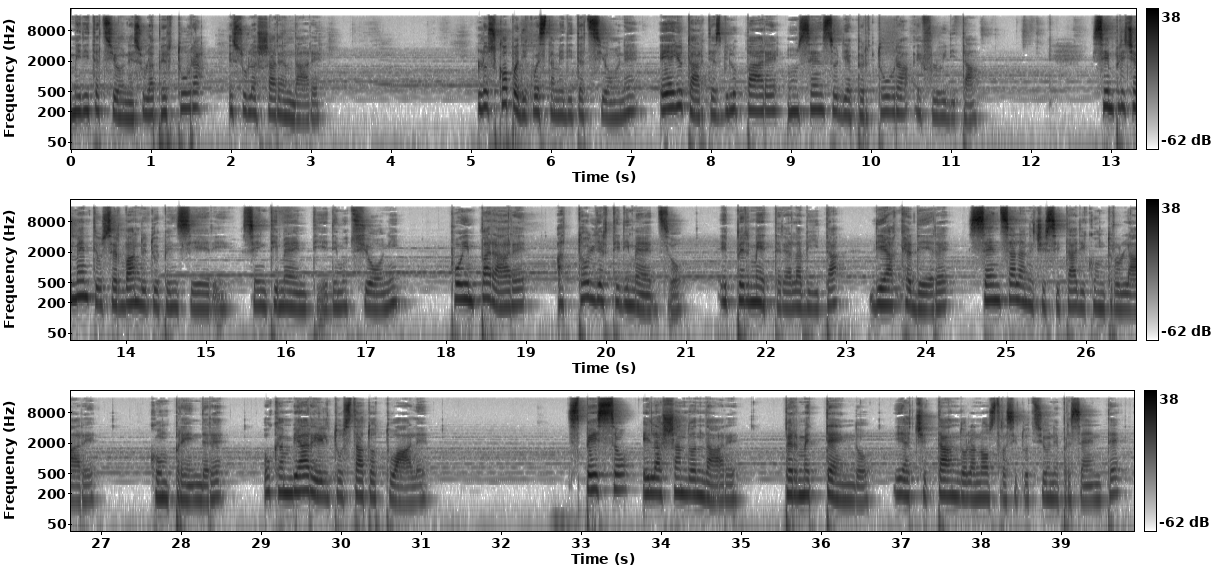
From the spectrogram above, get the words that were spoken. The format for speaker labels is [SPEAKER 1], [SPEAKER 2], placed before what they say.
[SPEAKER 1] Meditazione sull'apertura e sul lasciare andare. Lo scopo di questa meditazione è aiutarti a sviluppare un senso di apertura e fluidità. Semplicemente osservando i tuoi pensieri, sentimenti ed emozioni, puoi imparare a toglierti di mezzo e permettere alla vita di accadere senza la necessità di controllare, comprendere o cambiare il tuo stato attuale. Spesso è lasciando andare, permettendo e accettando la nostra situazione presente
